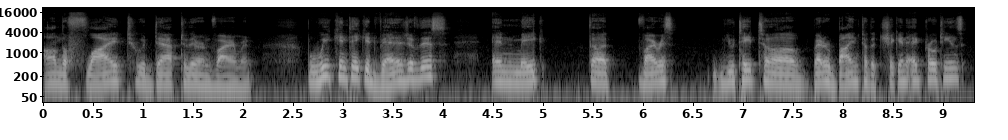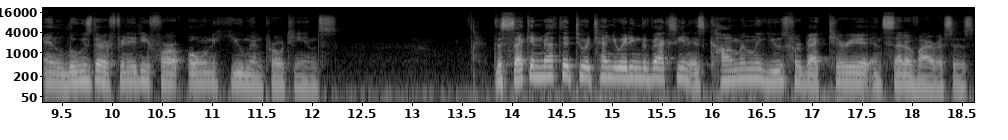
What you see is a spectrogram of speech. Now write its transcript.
on the fly to adapt to their environment. But we can take advantage of this and make the virus mutate to uh, better bind to the chicken egg proteins and lose their affinity for our own human proteins. The second method to attenuating the vaccine is commonly used for bacteria instead of viruses.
